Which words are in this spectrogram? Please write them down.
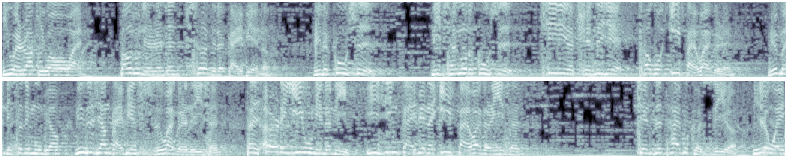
因为 Rocky One One One。帮助你的人生彻底的改变了，你的故事，你成功的故事，激励了全世界超过一百万个人。原本你设定目标，你只想改变十万个人的一生，但二零一五年的你已经改变了一百万个人一生，简直太不可思议了。你认为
